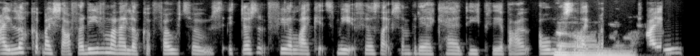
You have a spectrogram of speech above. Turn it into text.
I look at myself, and even when I look at photos, it doesn't feel like it's me. It feels like somebody I care deeply about, almost like my child.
